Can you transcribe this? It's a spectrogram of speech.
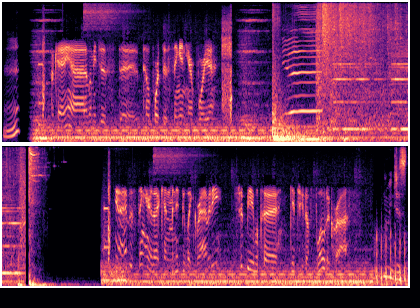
Huh? Okay, uh, let me just, uh, teleport this thing in here for you. Yeah, I have this thing here that can manipulate gravity. Should be able to get you to float across. Let me just.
